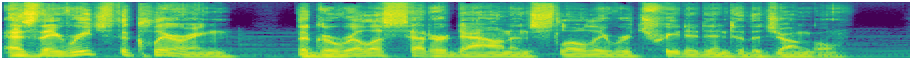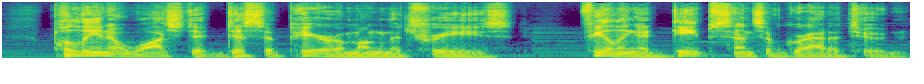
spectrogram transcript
As they reached the clearing, the gorilla set her down and slowly retreated into the jungle. Polina watched it disappear among the trees, feeling a deep sense of gratitude.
